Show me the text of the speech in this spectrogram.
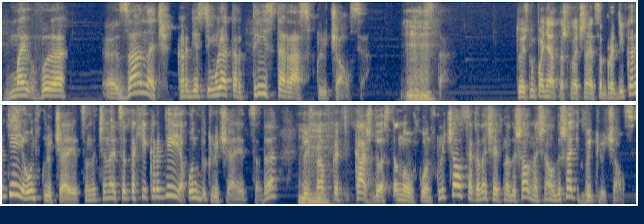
в, в, э, за ночь кардиостимулятор 300 раз включался. 300. Угу. То есть, ну, понятно, что начинается брадикардия, он включается, начинается тахикардия, он выключается, да? То есть, на каждую остановку он включался, а когда человек надышал, начинал дышать, выключался.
